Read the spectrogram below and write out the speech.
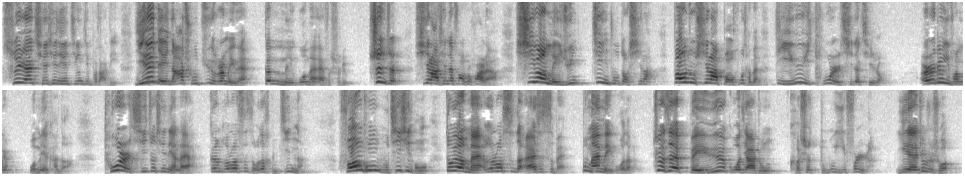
虽然前些年经济不咋地，也得拿出巨额美元跟美国买 F 十六。甚至希腊现在放出话来啊，希望美军进驻到希腊，帮助希腊保护他们，抵御土耳其的侵扰。而另一方面，我们也看到啊，土耳其这些年来啊。跟俄罗斯走得很近呢，防空武器系统都要买俄罗斯的 S 四百，不买美国的。这在北约国家中可是独一份儿啊。也就是说，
